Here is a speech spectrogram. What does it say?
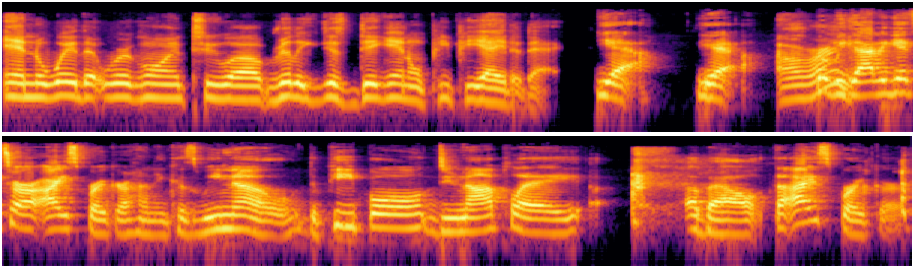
in the way that we're going to uh really just dig in on PPA today yeah. Yeah. All right. But we got to get to our icebreaker, honey, because we know the people do not play about the icebreaker.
